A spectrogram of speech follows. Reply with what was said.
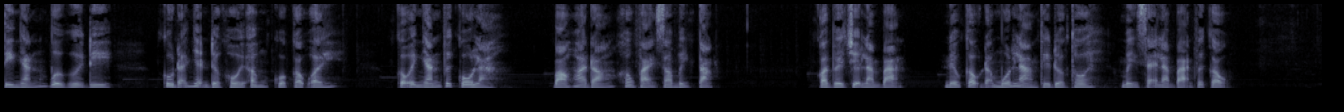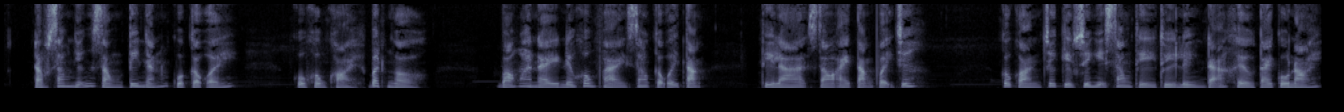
Tin nhắn vừa gửi đi, cô đã nhận được hồi âm của cậu ấy. Cậu ấy nhắn với cô là bó hoa đó không phải do mình tặng. Còn về chuyện làm bạn, nếu cậu đã muốn làm thì được thôi, mình sẽ làm bạn với cậu. Đọc xong những dòng tin nhắn của cậu ấy, cô không khỏi bất ngờ. Bó hoa này nếu không phải do cậu ấy tặng, thì là do ai tặng vậy chứ? Cô còn chưa kịp suy nghĩ xong thì Thùy Linh đã khều tay cô nói.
